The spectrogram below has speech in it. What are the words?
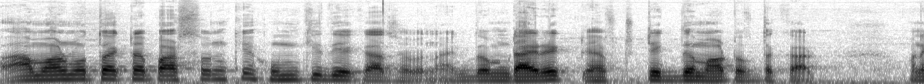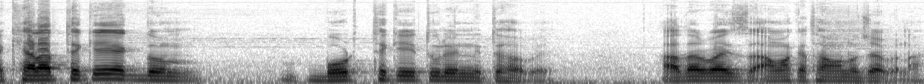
আমার মতো একটা পার্সনকে হুমকি দিয়ে কাজ হবে না একদম direct have to take them out of the card মানে খেলার থেকে একদম বোর্ড থেকেই তুলে নিতে হবে আদারওয়াইজ আমাকে থামানো যাবে না।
